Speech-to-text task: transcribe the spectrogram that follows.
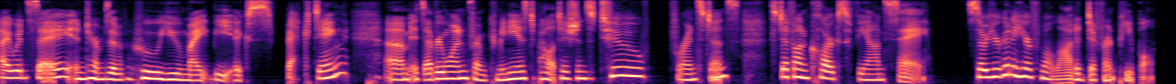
I would say, in terms of who you might be expecting. Um, it's everyone from comedians to politicians to for instance, Stephon Clark's fiance. So you're going to hear from a lot of different people.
